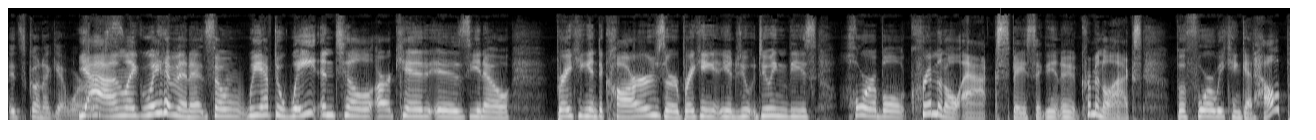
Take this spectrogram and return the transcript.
it's going to get worse. Yeah, I'm like, wait a minute. So we have to wait until our kid is, you know, breaking into cars or breaking, you know, do, doing these horrible criminal acts, basically, you know, criminal acts before we can get help.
